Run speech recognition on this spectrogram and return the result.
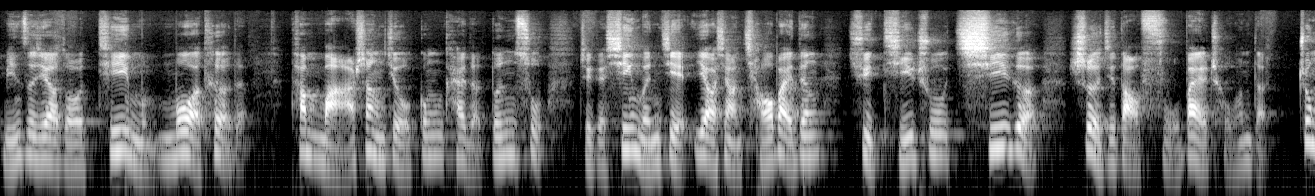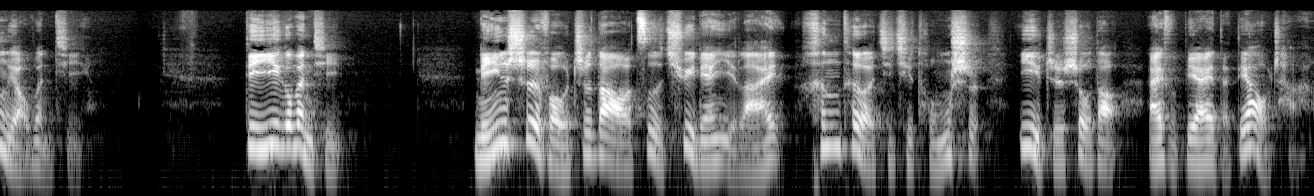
名字叫做 Tim 莫特的。他马上就公开的敦促这个新闻界要向乔拜登去提出七个涉及到腐败丑闻的重要问题。第一个问题，您是否知道自去年以来，亨特及其同事一直受到 FBI 的调查？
